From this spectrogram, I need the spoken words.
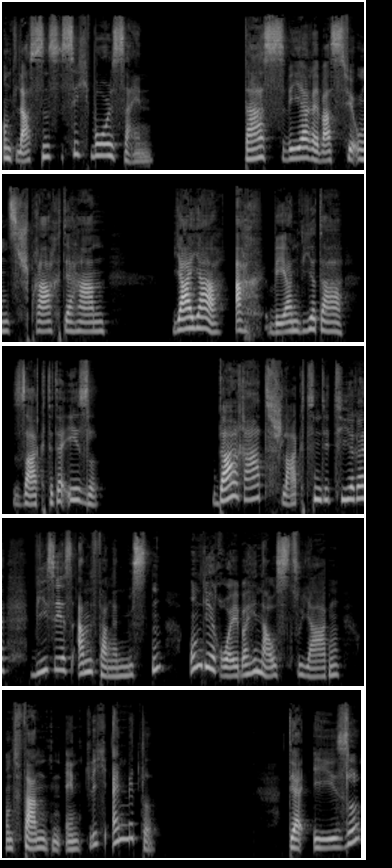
und lassen's sich wohl sein. Das wäre was für uns, sprach der Hahn. Ja, ja, ach, wären wir da, sagte der Esel. Da ratschlagten die Tiere, wie sie es anfangen müssten, um die Räuber hinauszujagen, und fanden endlich ein Mittel. Der Esel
